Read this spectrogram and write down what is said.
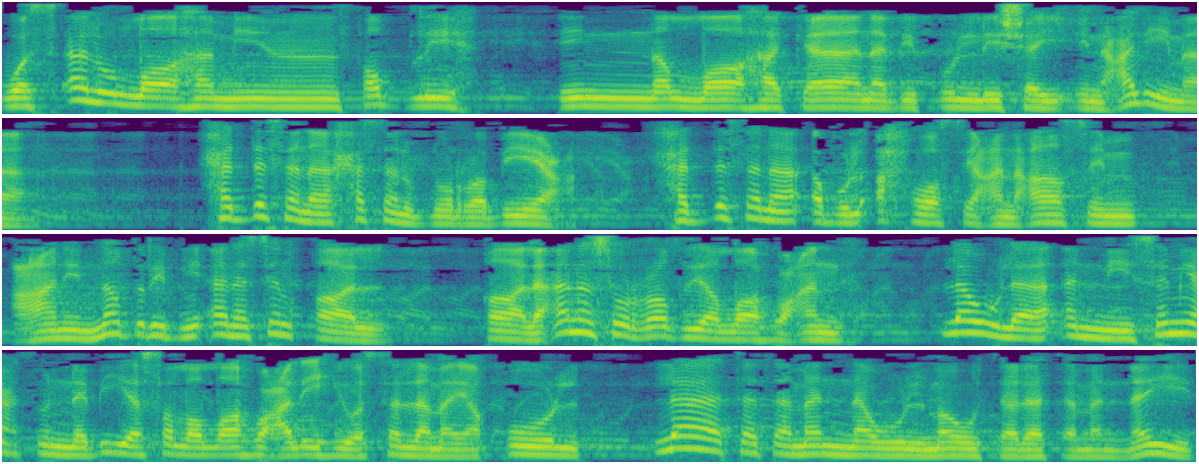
واسألوا الله من فضله إن الله كان بكل شيء عليما. حدثنا حسن بن الربيع حدثنا أبو الأحوص عن عاصم عن النضر بن أنس قال قال أنس رضي الله عنه لولا أني سمعت النبي صلى الله عليه وسلم يقول لا تتمنوا الموت لتمنيت.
